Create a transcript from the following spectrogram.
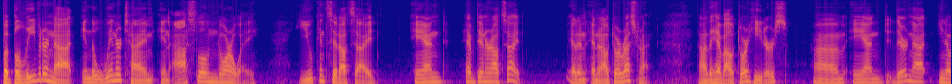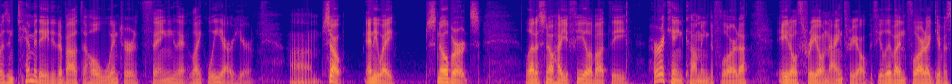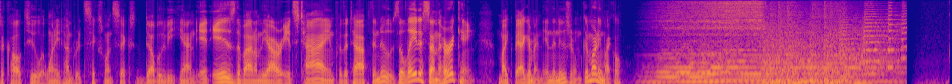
but believe it or not, in the wintertime in Oslo, Norway, you can sit outside and have dinner outside at an, at an outdoor restaurant. Uh, they have outdoor heaters, um, and they're not, you know, as intimidated about the whole winter thing that like we are here. Um, so anyway, snowbirds, let us know how you feel about the hurricane coming to Florida. 8030930. If you live in Florida, give us a call too at 1 800 616 WBN. It is the bottom of the hour. It's time for the top of the news. The latest on the hurricane. Mike Baggerman in the newsroom. Good morning, Michael.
